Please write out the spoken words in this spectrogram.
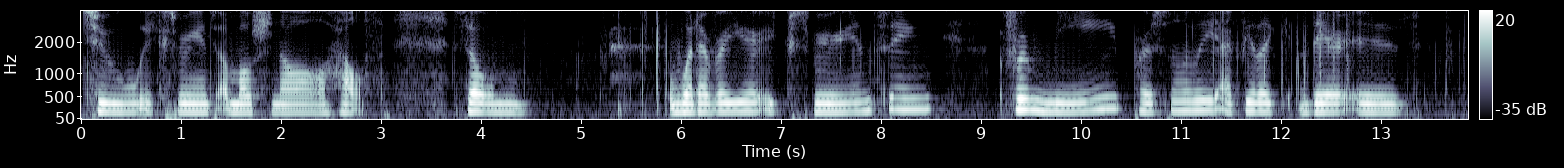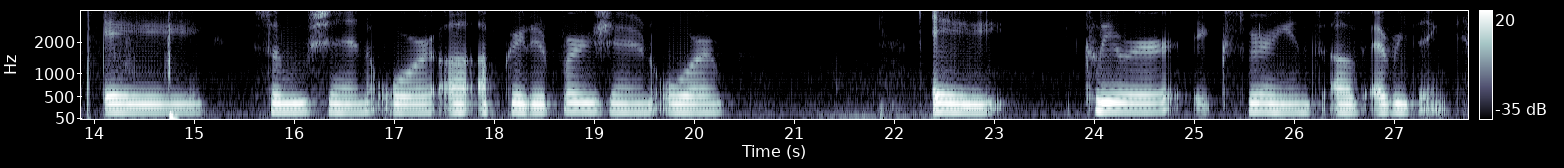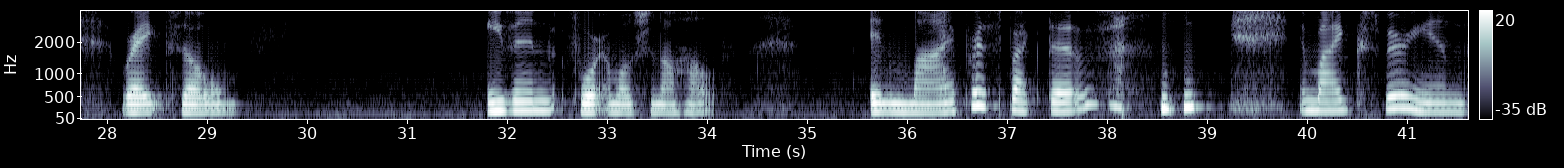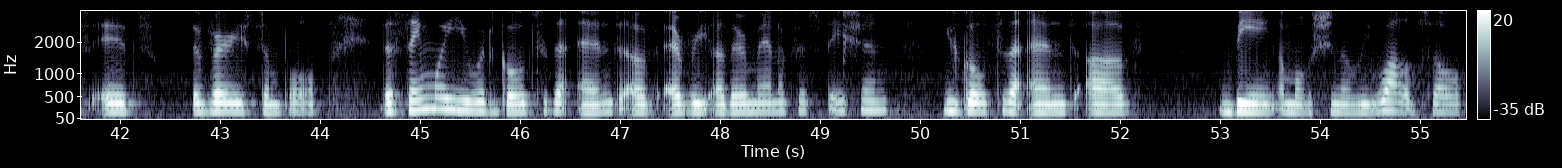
to experience emotional health. So, whatever you're experiencing, for me personally, I feel like there is a solution or a upgraded version or a clearer experience of everything, right? So even for emotional health in my perspective, in my experience, it's very simple. The same way you would go to the end of every other manifestation, you go to the end of being emotionally well. So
